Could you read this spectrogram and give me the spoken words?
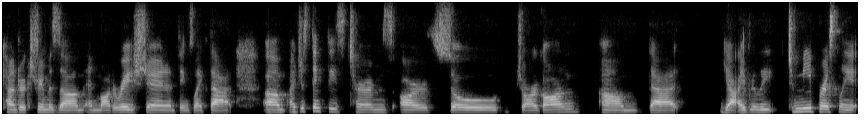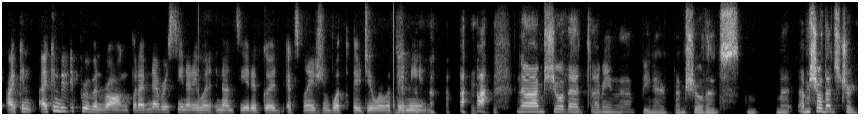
counter extremism and moderation and things like that. Um, I just think these terms are so jargon um, that yeah, I really, to me personally, I can I can be proven wrong, but I've never seen anyone enunciate a good explanation of what they do or what they mean. no, I'm sure that I mean, you know, I'm sure that's I'm sure that's true.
